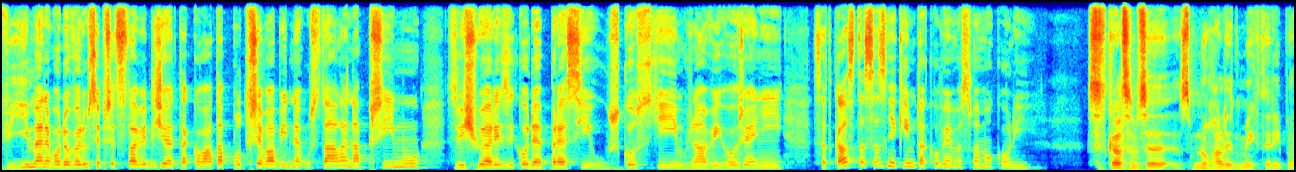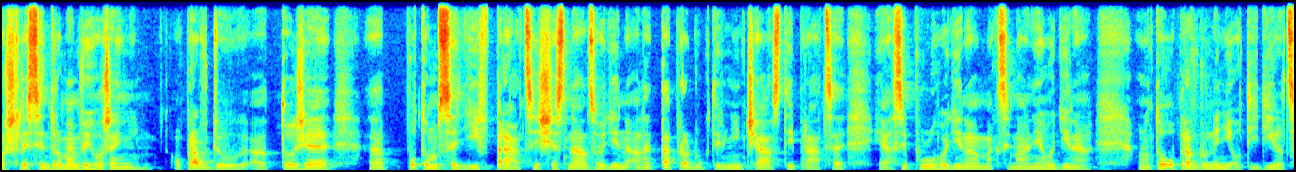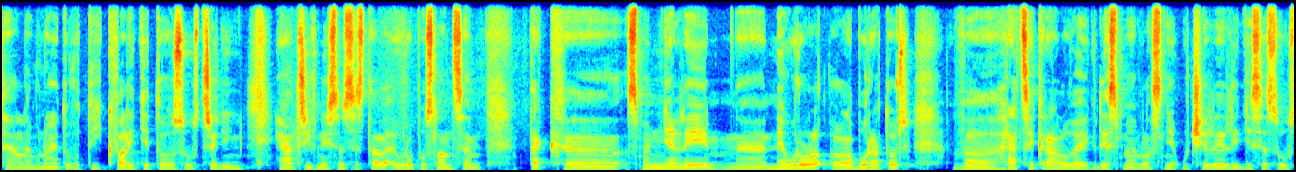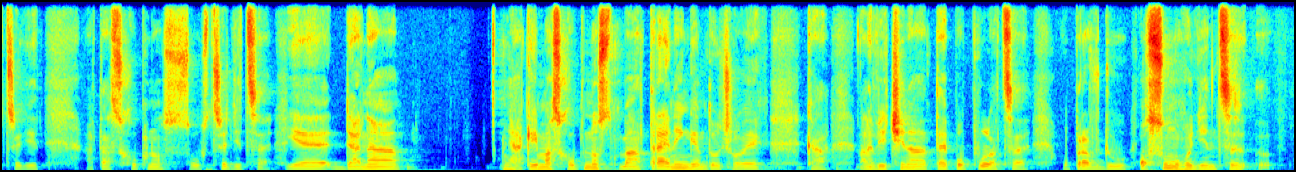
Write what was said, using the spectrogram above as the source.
víme nebo dovedu si představit, že taková ta potřeba být neustále na příjmu zvyšuje riziko depresí, úzkostí, možná vyhoření. Setkal jste se s někým takovým ve svém okolí? Setkal jsem se s mnoha lidmi, kteří prošli syndromem vyhoření. Opravdu to, že potom sedí v práci 16 hodin, ale ta produktivní část té práce je asi půl hodina, maximálně hodina. Ono to opravdu není o té dílce, ale ono je to o té kvalitě toho soustředění. Já dřív, než jsem se stal europoslancem, tak jsme měli neurolaboratoř v Hradci Králové, kde jsme vlastně učili lidi se soustředit a ta schopnost soustředit se je daná nějakýma schopnostma, tréninkem toho člověka, ale většina té populace opravdu 8 hodin se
